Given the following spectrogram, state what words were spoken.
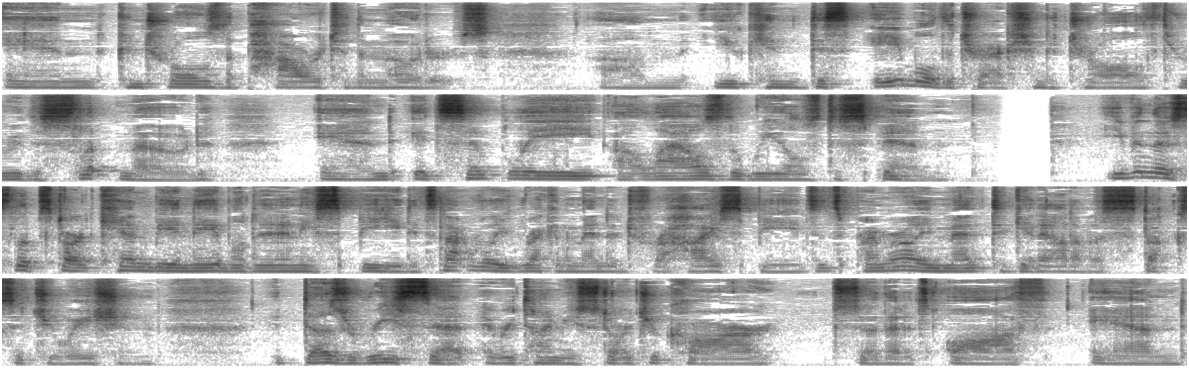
and controls the power to the motors. Um, you can disable the traction control through the slip mode, and it simply allows the wheels to spin. Even though slip start can be enabled at any speed, it's not really recommended for high speeds. It's primarily meant to get out of a stuck situation. It does reset every time you start your car so that it's off, and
